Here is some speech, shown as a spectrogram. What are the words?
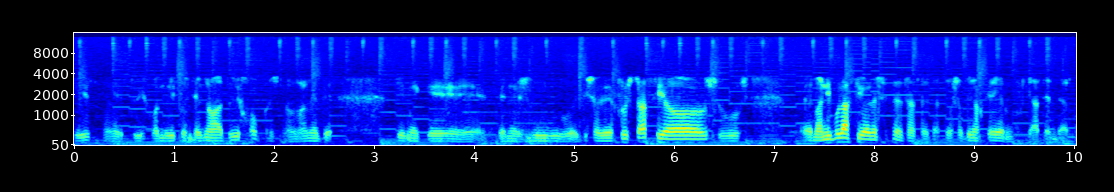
Es eh, cuando dices que no a tu hijo, pues normalmente tiene que tener su episodio de frustración, sus manipulaciones, etcétera, etcétera. Eso tienes que, que, atenderlo.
